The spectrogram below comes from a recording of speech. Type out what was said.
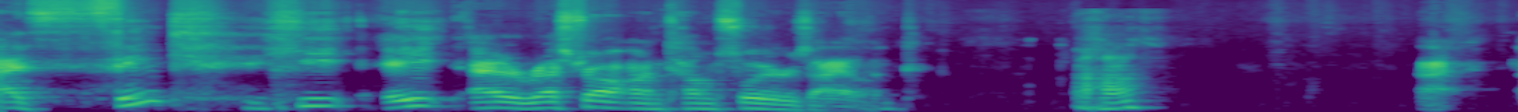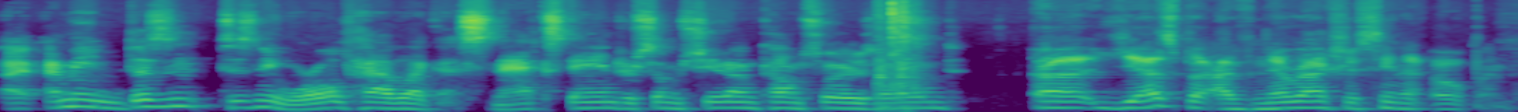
I think he ate at a restaurant on Tom Sawyer's Island. Uh huh. I, I mean, doesn't Disney World have like a snack stand or some shit on Tom Sawyer's Island? Uh, yes, but I've never actually seen it open.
